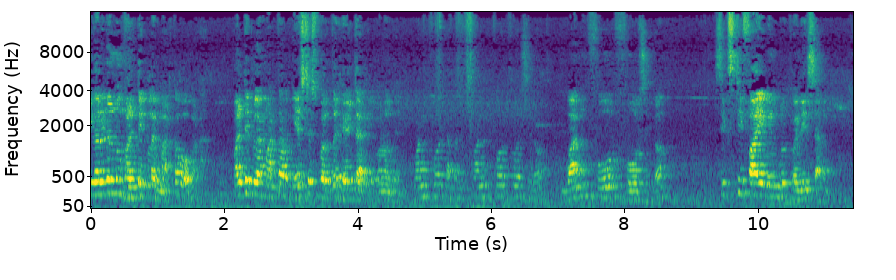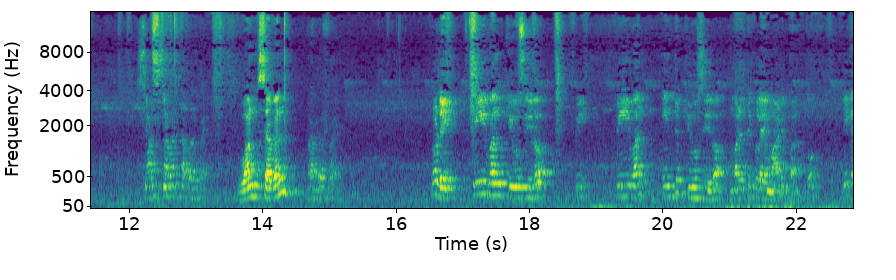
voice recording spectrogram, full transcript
ಇವೆರಡನ್ನು ಮಲ್ಟಿಪ್ಲೈ ಮಾಡ್ತಾ ಹೋಗೋಣ. ಮಲ್ಟಿಪ್ಲೈ ಮಾಡ್ತಾ ಎಷ್ಟೆಷ್ಟು ಬರುತ್ತೆ ಹೇಳ್ತಾ ಇರಲಿ ಒಂದೊಂದೇ. One four double one four four zero one four four zero sixty five into twenty seven one seven ನೋಡಿ P one Q zero P one into Q zero multiply ಮಾಡಿ ಬಂತು. ಈಗ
